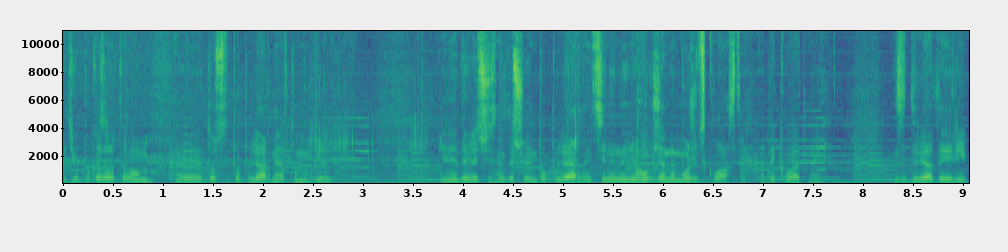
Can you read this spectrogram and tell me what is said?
Хотів показати вам е, досить популярний автомобіль. І не дивлячись на те, що він популярний, ціни на нього вже не можуть скласти адекватний. За 9 рік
